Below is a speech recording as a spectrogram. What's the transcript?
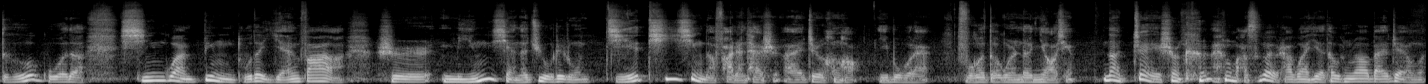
德国的新冠病毒的研发啊，是明显的具有这种阶梯性的发展态势。哎，这个很好，一步步来，符合德国人的尿性。那这事儿跟 埃隆·马斯克有啥关系？他为什么要掰这样？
